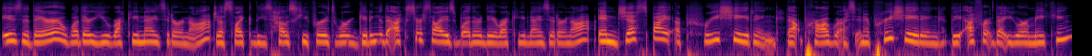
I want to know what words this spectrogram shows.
is there whether you recognize it or not, just like these housekeepers were getting the exercise, whether they recognize it or not. And just by appreciating that progress and appreciating the effort that you are making,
